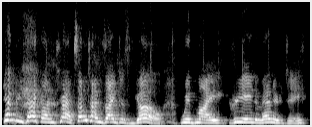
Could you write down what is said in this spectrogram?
get me back on track. Sometimes I just go with my creative energy.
